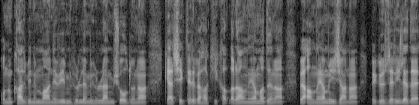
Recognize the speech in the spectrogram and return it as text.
onun kalbinin manevi mühürle mühürlenmiş olduğuna, gerçekleri ve hakikatları anlayamadığına ve anlayamayacağına ve gözleriyle de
